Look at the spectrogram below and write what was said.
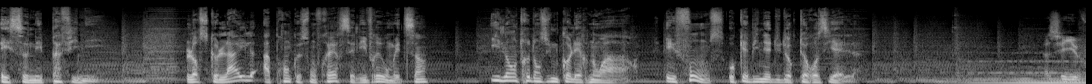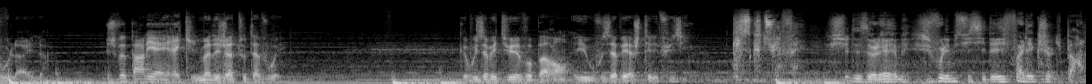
Et ce n'est pas fini. Lorsque Lyle apprend que son frère s'est livré au médecin, il entre dans une colère noire et fonce au cabinet du docteur Oziel. Asseyez-vous, Lyle. Je veux parler à Eric. Il m'a déjà tout avoué. Que vous avez tué vos parents et où vous avez acheté les fusils. Qu'est-ce que tu as fait? Je suis désolé, mais je voulais me suicider. Il fallait que je lui parle.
